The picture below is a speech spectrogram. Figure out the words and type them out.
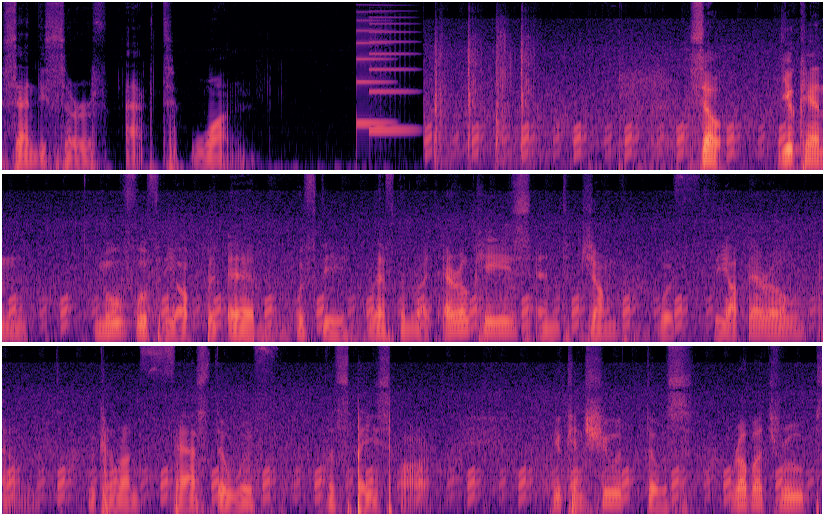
Sandy Surf Act 1. So you can move with the up uh, with the left and right arrow keys and jump with the up arrow and you can run faster with the space bar. You can shoot those rubber troops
